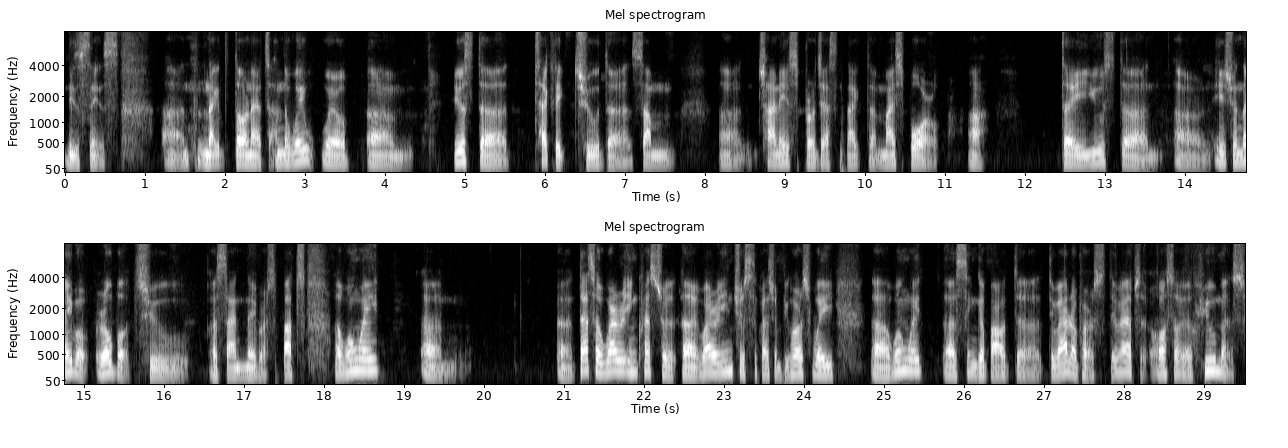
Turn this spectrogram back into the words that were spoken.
these things, uh, like donuts, and we will um, use the technique to the some uh, Chinese projects like the MindSpore. Uh, they use the uh, issue neighbor robot to assign neighbors, but uh, when we um, uh, that's a very interesting, uh, very interesting question because we, uh, when we think about the developers, developers also humans,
